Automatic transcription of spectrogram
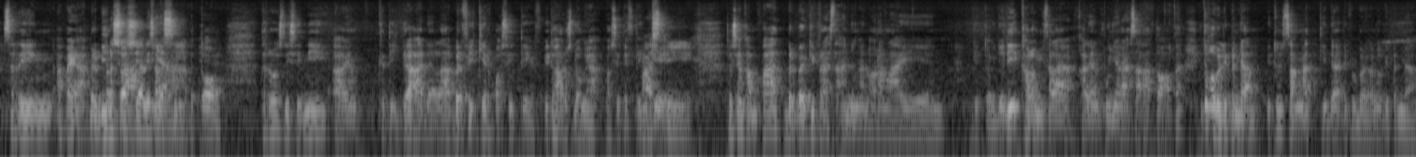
sering apa ya berbincang. Bersosialisasi. Iya, betul. Terus di sini eh, yang ketiga adalah berpikir positif. Itu harus dong ya positif thinking. pasti Terus yang keempat berbagi perasaan dengan orang lain gitu. Jadi kalau misalnya kalian punya rasa atau apa itu nggak boleh dipendam. Itu sangat tidak diperbolehkan untuk dipendam.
